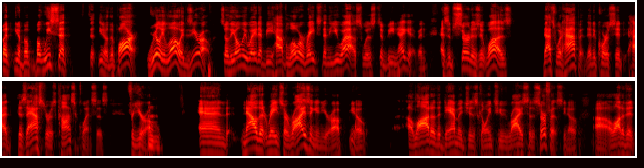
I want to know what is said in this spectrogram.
But, you know, but, but we set, the, you know, the bar really low at zero. So the only way to be, have lower rates than the US was to be negative. And as absurd as it was, that's what happened. And of course, it had disastrous consequences for Europe. Mhm. And now that rates are rising in Europe, you know, a lot of the damage is going to rise to the surface. You know, uh, a lot of it,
